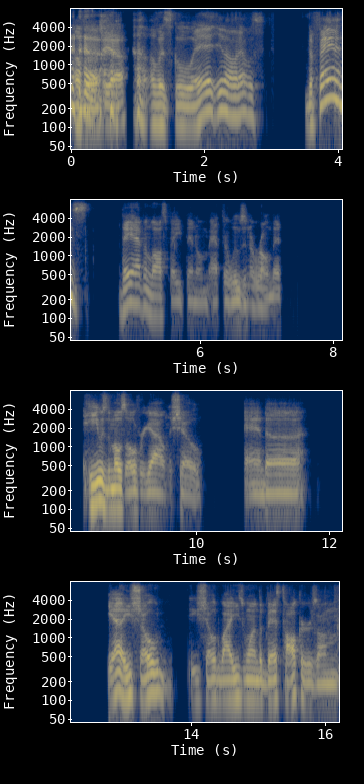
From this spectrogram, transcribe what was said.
of a of a school. And, you know, that was the fans. They haven't lost faith in him after losing to Roman. He was the most over guy on the show, and uh, yeah, he showed he showed why he's one of the best talkers on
